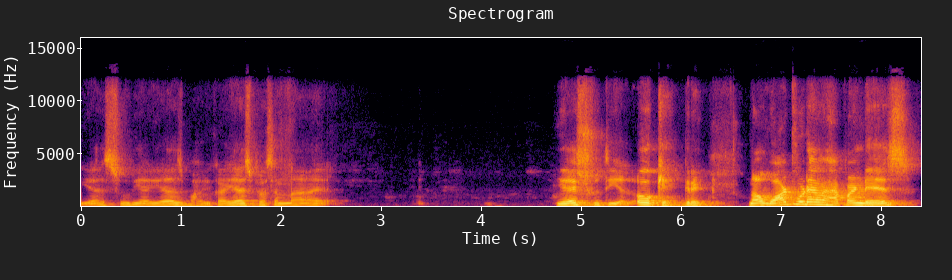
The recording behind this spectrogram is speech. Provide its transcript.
Yes, Surya. Yes, Bhavika. Yes, Prasanna. Yes, Shruti. Yes. Okay, great. Now, what would have happened is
